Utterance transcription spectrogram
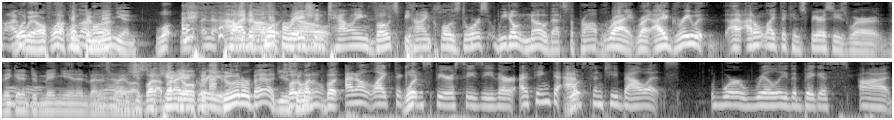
I What- will. what- Fucking hold on, hold on. Dominion. What, no, Private no, corporation no. tallying votes behind closed doors. We don't know. That's the problem. Right, right. I agree with. I, I don't like the conspiracies where they get a Dominion in Venezuela. it's just but, you but can't I know if agree. it's good or bad. You just but, don't but, know. But I don't like the What- conspiracies either. I think the absentee ballots were really the biggest, uh,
